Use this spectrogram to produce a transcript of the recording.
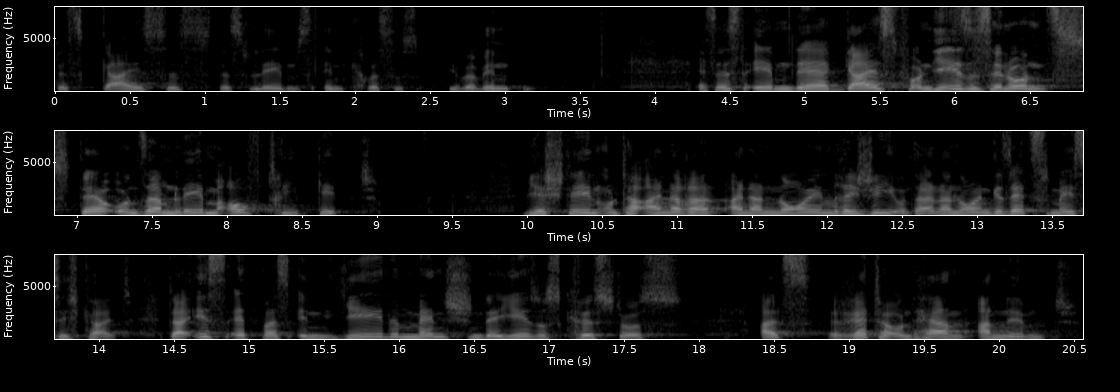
des Geistes des Lebens in Christus überwinden. Es ist eben der Geist von Jesus in uns, der unserem Leben Auftrieb gibt. Wir stehen unter einer, einer neuen Regie, unter einer neuen Gesetzmäßigkeit. Da ist etwas in jedem Menschen, der Jesus Christus als Retter und Herrn annimmt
